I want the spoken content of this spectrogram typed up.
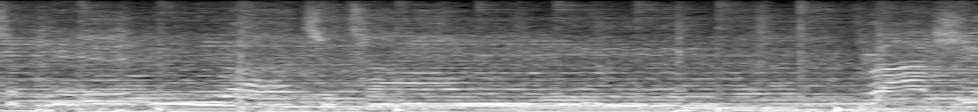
ทศพิธราชธรรมพระชี้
